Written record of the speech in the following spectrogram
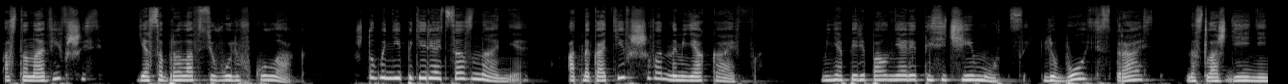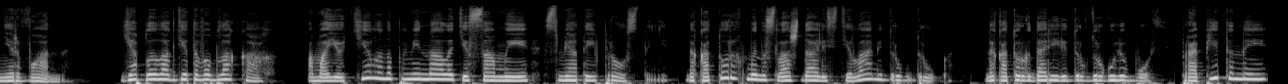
Остановившись, я собрала всю волю в кулак, чтобы не потерять сознание от накатившего на меня кайфа. Меня переполняли тысячи эмоций – любовь, страсть, наслаждение, нирвана. Я плыла где-то в облаках, а мое тело напоминало те самые смятые простыни, на которых мы наслаждались телами друг друга, на которых дарили друг другу любовь, пропитанные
